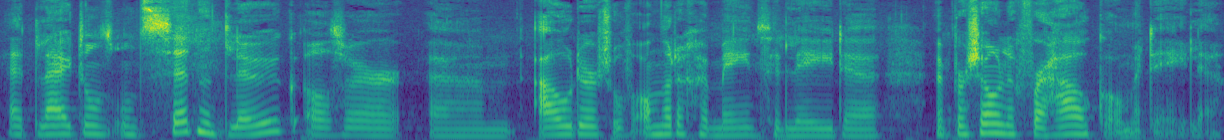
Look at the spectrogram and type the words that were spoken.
Het lijkt ons ontzettend leuk als er ehm, ouders of andere gemeenteleden een persoonlijk verhaal komen delen.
